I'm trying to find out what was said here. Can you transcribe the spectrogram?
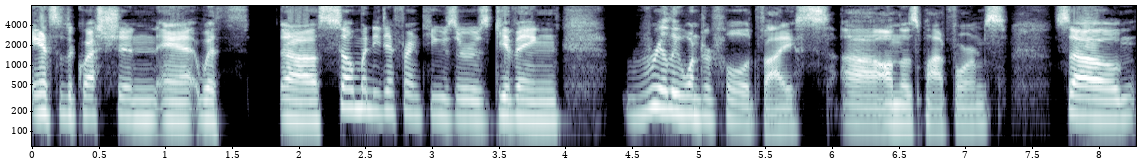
answer the question eh, with uh, so many different users giving really wonderful advice uh, on those platforms. So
